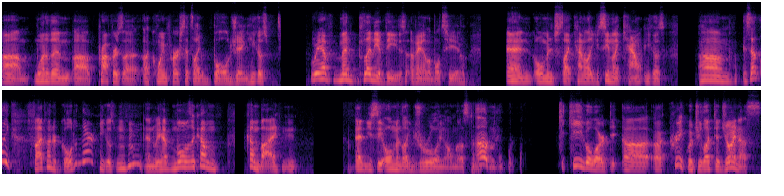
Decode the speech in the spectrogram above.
Um, one of them uh, proffers a, a coin purse that's like bulging. He goes, "We have men- plenty of these available to you." And Ullman just like kind of like you see him like count. He goes, "Um, is that like 500 gold in there?" He goes, "Mm-hmm." And we have more to come come by and you see Ullman like drooling almost. Um, Kegel or uh, uh, Creek, would you like to join us?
